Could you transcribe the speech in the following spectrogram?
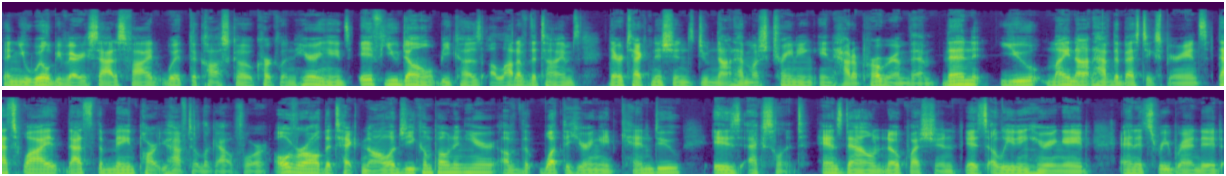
then you will be very satisfied with the Costco Kirkland hearing aids. If you don't, because a lot of the times their technicians do not have much training in how to program them, then you might not have the best experience. That's why that's the main part you have to look out for. Overall, the technology component here of the, what the hearing aid can do is excellent. Hands down, no question. It's a leading hearing aid and it's rebranded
